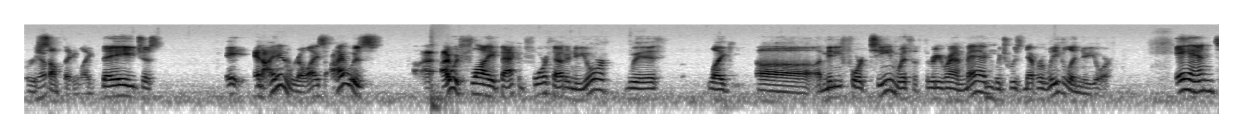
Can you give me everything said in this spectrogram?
or Yep. something. Like they just, and I didn't realize I was, I, would fly back and forth out of New York with like uh, a Mini 14 with a 30 round mag, Hmm. which was never legal in New York. And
